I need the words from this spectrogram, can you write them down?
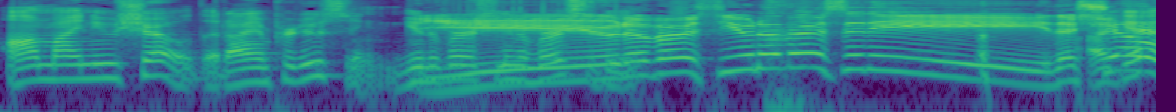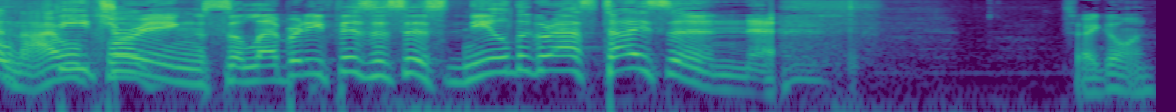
on my new show that I am producing, Universe University. Universe University, the show Again, I will featuring celebrity physicist Neil deGrasse Tyson. Sorry, go on.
